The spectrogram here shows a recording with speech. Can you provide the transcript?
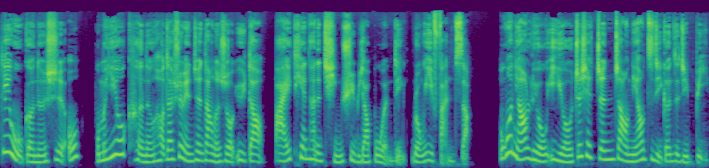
第五个呢是哦，我们也有可能哈，在睡眠震荡的时候遇到白天他的情绪比较不稳定，容易烦躁。不过你要留意哦，这些征兆你要自己跟自己比。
